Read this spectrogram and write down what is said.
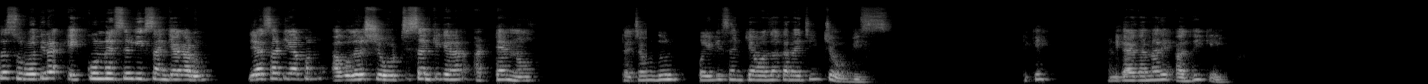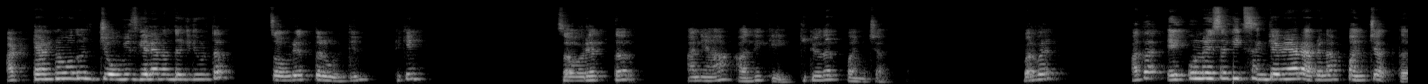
तर सुरुवातीला एकूण नैसर्गिक संख्या काढू. यासाठी आपण अगोदर शेवटची संख्या घेणार अठ्ठ्याण्णव. त्याच्यामधून पहिली संख्या वजा करायची चोवीस. ठीक आहे? आणि काय करणार? आहे अधिक एक. अठ्ठ्याण्णव मधून चोवीस गेल्यानंतर किती उरतात चौऱ्याहत्तर उरतील. ठीक आहे? चौऱ्याहत्तर आणि हा अधिक एक. किती होतात? पंच्याहत्तर. बरोबर? आता एकूण नैसर्गिक संख्या मिळाली आपल्याला पंच्याहत्तर.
